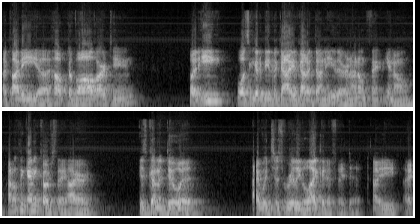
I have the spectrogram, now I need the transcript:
I thought he uh, helped evolve our team, but he wasn't going to be the guy who got it done either. And I don't think, you know, I don't think any coach they hired is going to do it, I would just really like it if they did. I, I,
